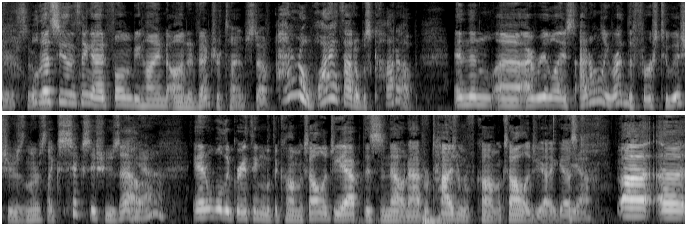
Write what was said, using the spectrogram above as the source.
They're so. Well, good. that's the other thing. I had fallen behind on Adventure Time stuff. I don't know why I thought it was caught up. And then uh, I realized I'd only read the first two issues, and there's like six issues out. Yeah. And well, the great thing with the Comixology app, this is now an advertisement for Comixology, I guess. Yeah. Uh, uh,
